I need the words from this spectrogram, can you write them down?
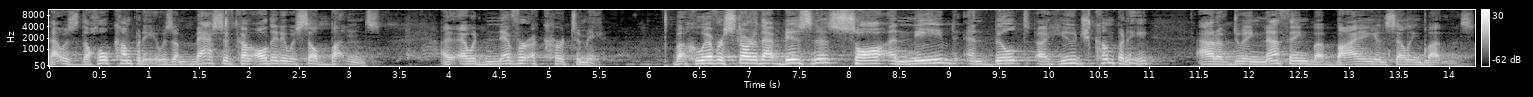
That was the whole company. It was a massive company. All they did was sell buttons. I, that would never occur to me. But whoever started that business saw a need and built a huge company out of doing nothing but buying and selling buttons.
